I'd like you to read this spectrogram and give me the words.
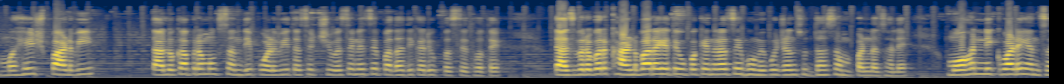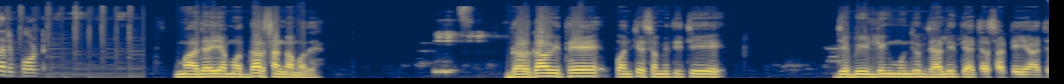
महेश पाडवी तालुका प्रमुख संदीप वळवी तसेच शिवसेनेचे पदाधिकारी उपस्थित होते. त्याचबरोबर खांडबारा येथे उपकेंद्राचे भूमिपूजन सुद्धा संपन्न झाले. मोहन निकवाडे यांचा रिपोर्ट. माझ्या या मतदारसंघामध्ये दडगाव इथे पंचायत समितीची जे बिल्डिंग मंजूर झाली त्याच्यासाठी आज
